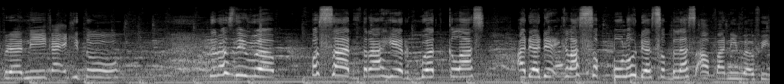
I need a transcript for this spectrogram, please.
berani kayak gitu terus nih mbak pesan terakhir buat kelas adik-adik kelas 10 dan 11 apa nih mbak Vi?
